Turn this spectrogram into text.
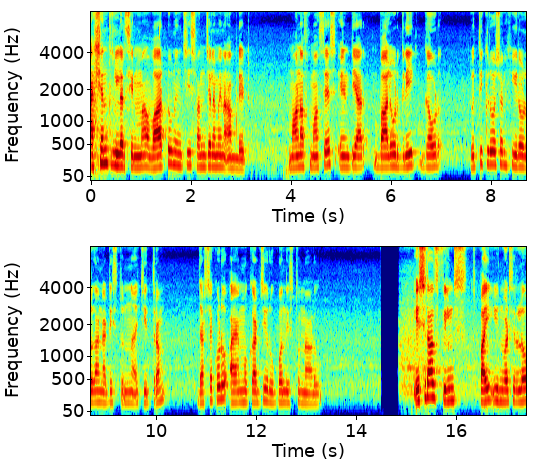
Action thriller cinema war two నుంచి సంచలనమైన update. Man of masses NTR Bollywood Greek god Hrithik Roshan హీరోలుగా నటిస్తున్న చిత్రం దర్శకుడు అయాన్ ముఖర్జీ రూపొందిస్తున్నాడు. యశ్రాజ్ ఫిల్మ్స్ స్పై యూనివర్సిటీలో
